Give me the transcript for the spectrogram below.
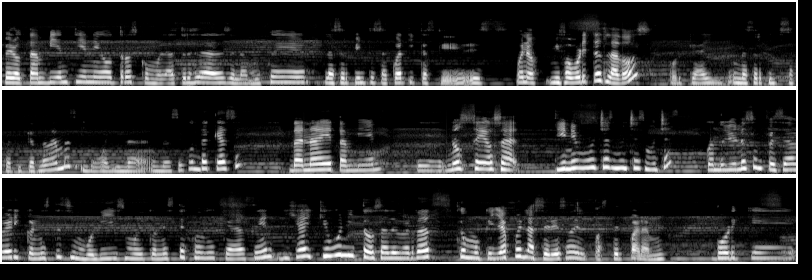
pero también tiene otros como las tres edades de la mujer, las serpientes acuáticas que es, bueno, mi favorita es la 2, porque hay unas serpientes acuáticas nada más, y luego hay una, una segunda que hace. Danae también, eh, no sé, o sea, tiene muchas, muchas, muchas. Cuando yo los empecé a ver y con este simbolismo y con este juego que hacen, dije, ay, qué bonito, o sea, de verdad, como que ya fue la cereza del pastel para mí, porque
